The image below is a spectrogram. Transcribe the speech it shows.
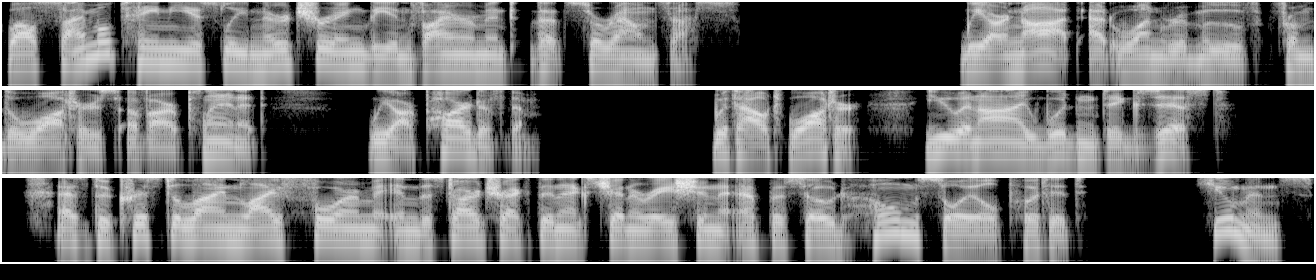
while simultaneously nurturing the environment that surrounds us. We are not at one remove from the waters of our planet, we are part of them. Without water, you and I wouldn't exist. As the crystalline life form in the Star Trek The Next Generation episode Home Soil put it, humans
